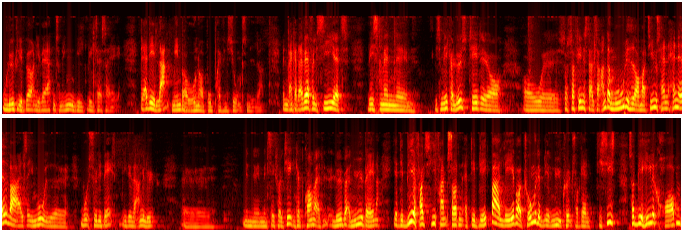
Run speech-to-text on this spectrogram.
ulykkelige børn i verden, som ingen vil, vil tage sig af. Der er det langt mindre under at bruge præventionsmidler. Men man kan da i hvert fald sige, at hvis man, øh, hvis man ikke har lyst til det, og, og øh, så, så findes der altså andre muligheder, og Martinus han, han advarer altså imod øh, mod celibat i det lange løb. Øh, men, øh, men seksualiteten kan komme at løbe af nye baner. Ja, det bliver faktisk lige frem sådan, at det bliver ikke bare læber og tunge, der bliver det nye kønsorgan. Til sidst, så bliver hele kroppen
